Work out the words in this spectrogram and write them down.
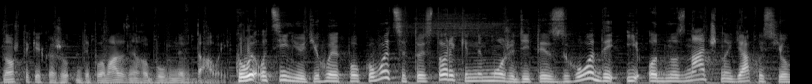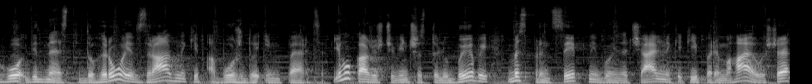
Знову ж таки кажу, дипломат з нього був невдалий. Коли оцінюють його як полководця, то історики не можуть дійти згоди і однозначно якось його віднести до героїв, зрадників або ж до імперців. Його кажуть, що він чистолюбивий, безпринципний воєначальник, який перемагає лише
